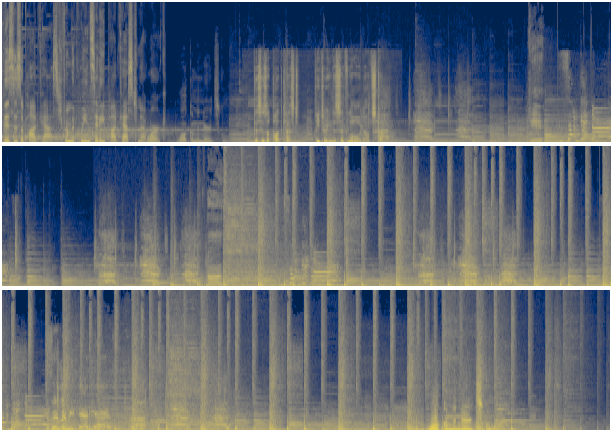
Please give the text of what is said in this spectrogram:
This is a podcast from the Queen City Podcast Network. Welcome to Nerdskool. This is a podcast featuring the Sith Lord of Star. Yeah. Suck it, nerd! Uh, Suck it, nerd! Suck it, nerd! visit me, daddy ass. Welcome to Nerdskool.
